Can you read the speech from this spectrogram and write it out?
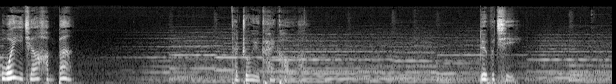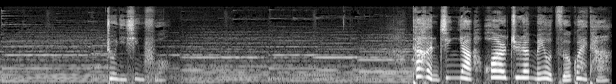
我以前很笨。”他终于开口了：“对不起，祝你幸福。”他很惊讶，花儿居然没有责怪他。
